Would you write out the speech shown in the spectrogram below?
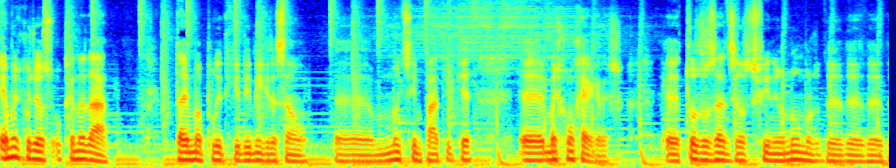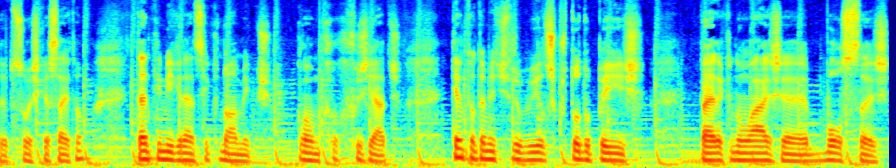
É muito curioso, o Canadá tem uma política de imigração uh, muito simpática, uh, mas com regras. Uh, todos os anos eles definem o número de, de, de, de pessoas que aceitam, tanto imigrantes económicos como refugiados tentam também distribuí-los por todo o país para que não haja bolsas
